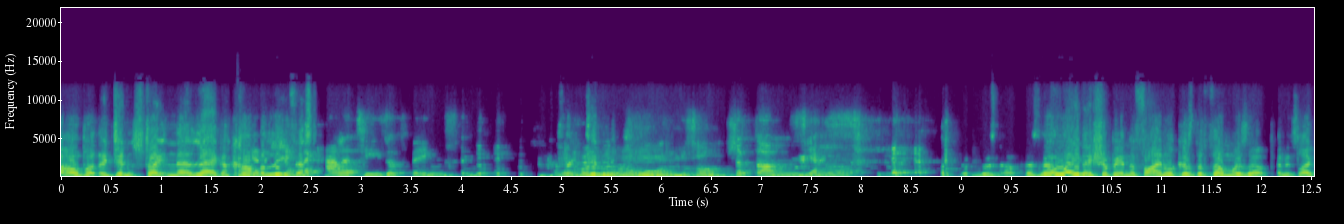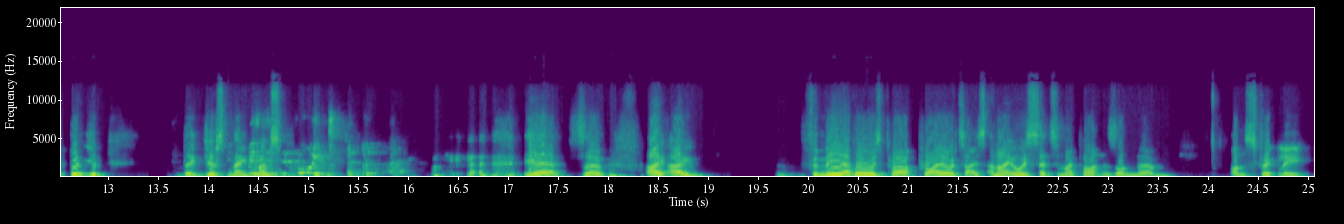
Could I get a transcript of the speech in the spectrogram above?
oh, but they didn't straighten their leg. I can't yeah, believe the technicalities of things. Yeah, the horn and the thumbs. The thumbs, yes. Yeah. There's no way they should be in the final because the thumb was up, and it's like, but you, they just made most. point. yeah, so I, I, for me, I've always prioritized, and I always said to my partners on, um, on Strictly,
